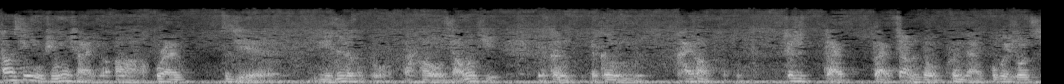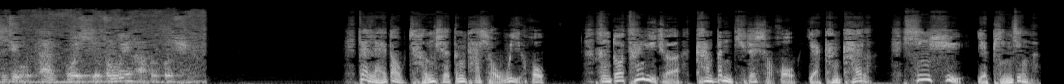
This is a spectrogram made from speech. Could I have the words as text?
当心情平静下来以后，啊，忽然自己理智了很多，然后想问题也更也更开放了很多。就是短短暂的这种困难不会说持久，它不会持久，终归还会过去。在来到城市灯塔小屋以后，很多参与者看问题的时候也看开了，心绪也平静了。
